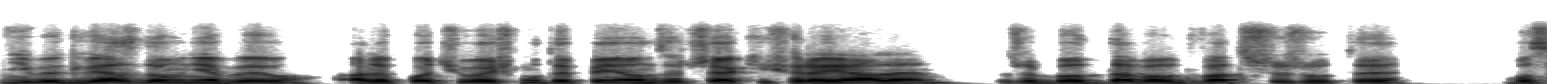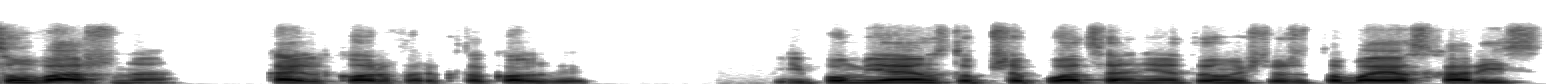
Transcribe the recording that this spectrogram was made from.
niby gwiazdą nie był, ale płaciłeś mu te pieniądze, czy jakiś Ray Allen, żeby oddawał dwa, trzy rzuty, bo są ważne. Kyle Korver, ktokolwiek. I pomijając to przepłacenie, to myślę, że Tobias Harris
